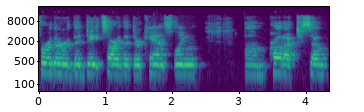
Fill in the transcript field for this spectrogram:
further the dates are that they're canceling um, product. So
